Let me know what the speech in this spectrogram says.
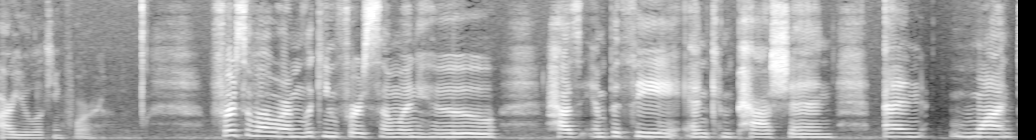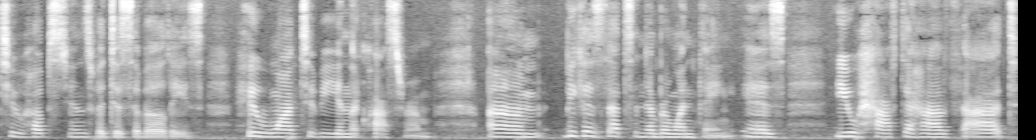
are you looking for? First of all, I'm looking for someone who has empathy and compassion and want to help students with disabilities who want to be in the classroom um, because that's the number one thing is you have to have that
